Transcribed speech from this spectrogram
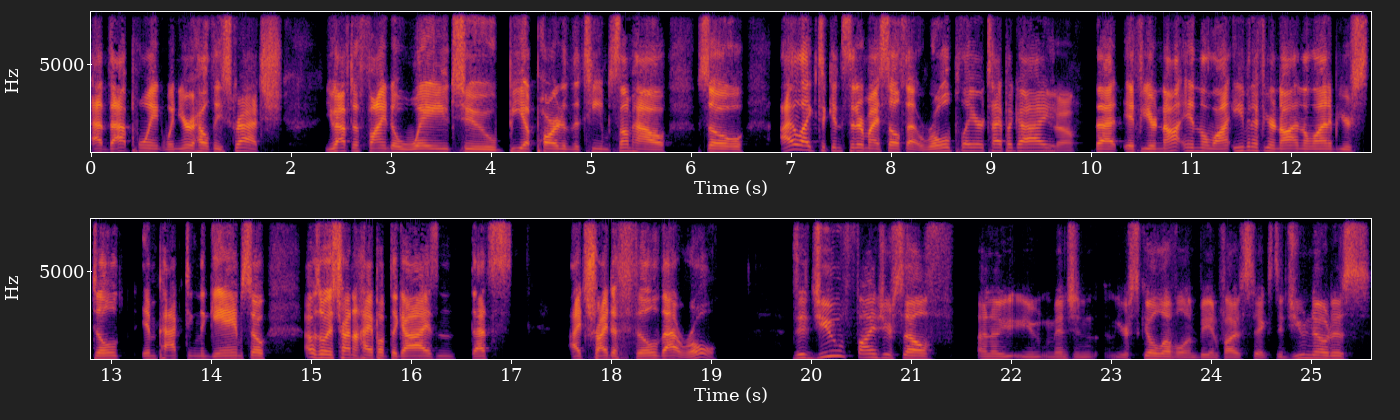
at that point when you're a healthy scratch, you have to find a way to be a part of the team somehow. So I like to consider myself that role player type of guy yeah. that if you're not in the line, even if you're not in the lineup, you're still impacting the game. So I was always trying to hype up the guys, and that's I tried to fill that role. Did you find yourself? I know you- mentioned your skill level and being five six. Did you notice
